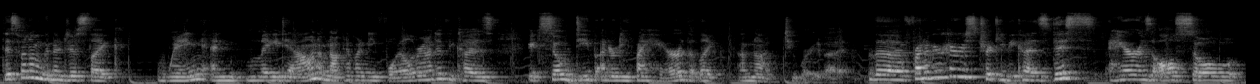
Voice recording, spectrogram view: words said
This one I'm gonna just like wing and lay down. I'm not gonna put any foil around it because it's so deep underneath my hair that like I'm not too worried about it. The front of your hair is tricky because this hair is also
